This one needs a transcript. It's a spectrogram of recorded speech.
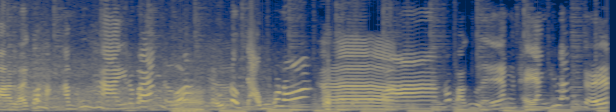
Mà lại có thằng anh thứ hai nó bán nữa À. tưởng đâu chồng của nó. À. Mà nó bận lẹn thèn dữ lắm kìa.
